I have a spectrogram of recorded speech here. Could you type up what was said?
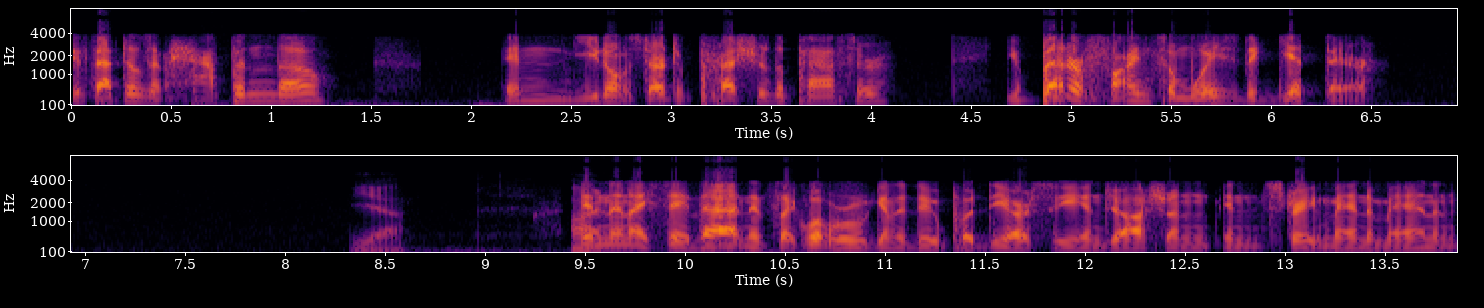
if that doesn't happen though, and you don't start to pressure the passer, you better find some ways to get there. yeah. All and then I say that, and it's like, what were we going to do? Put DRC and Josh on in straight man to man and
